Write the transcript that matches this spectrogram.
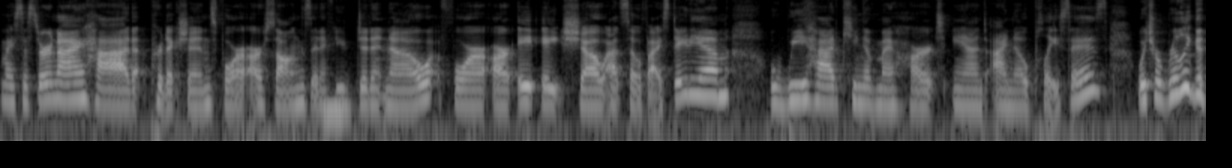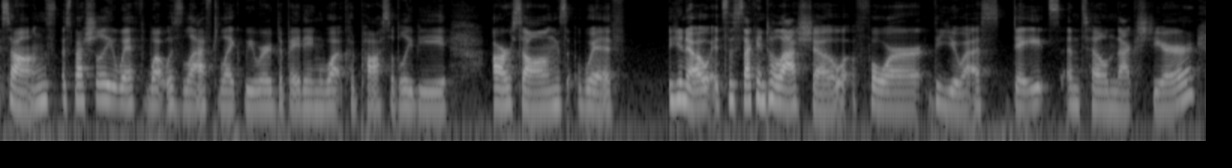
my sister and I had predictions for our songs. And if you didn't know, for our 8 8 show at SoFi Stadium, we had King of My Heart and I Know Places, which were really good songs, especially with what was left. Like we were debating what could possibly be our songs with you know, it's the second to last show for the US dates until next year.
